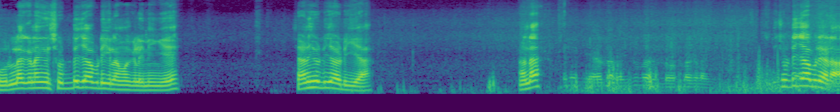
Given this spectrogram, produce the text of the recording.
உருளைக்கிழங்கு சுட்டு சாப்பிடிக்கலாம் மக்களே நீங்கள் சனி சுட்டு சாப்பிடியா ஆண்டா நீ சுட்டு சாப்பிடலையாடா?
